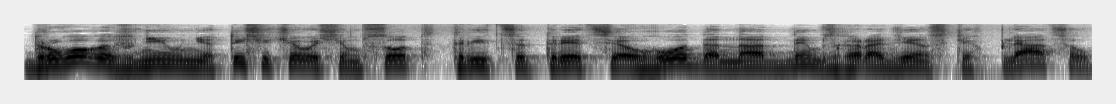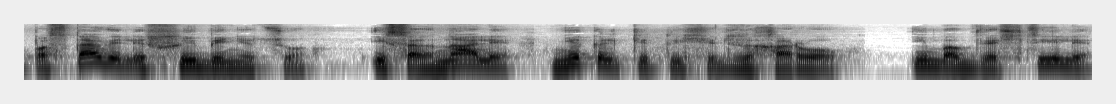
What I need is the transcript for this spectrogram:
2 жніўня 1833 года на адным з гарадзенскіх пляцаў паставілі шыбеніцу і сагналі некалькі тысяч жыхароў. Ім абвясцілі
